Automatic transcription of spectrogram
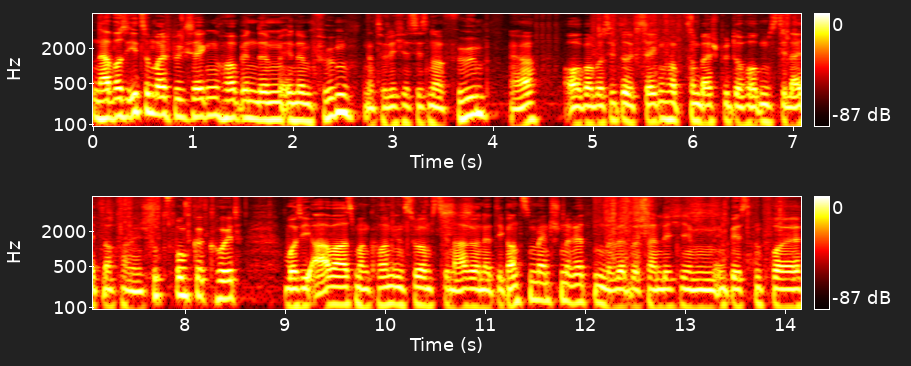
Na, was ich zum Beispiel gesehen habe in dem, in dem Film, natürlich, es ist nur ein Film, Ja, aber was ich da gesehen habe, zum Beispiel, da haben sie die Leute nachher einen Schutzbunker geholt. Was ich auch weiß, man kann in so einem Szenario nicht die ganzen Menschen retten. Da wird wahrscheinlich im, im besten Fall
